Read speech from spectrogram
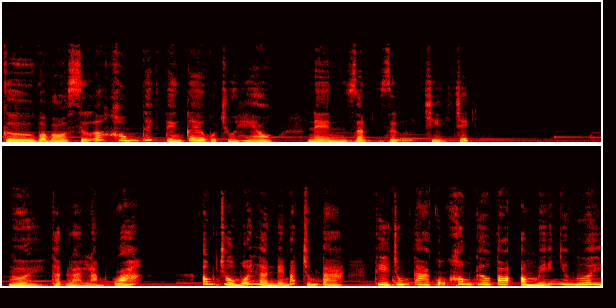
Cừu và bò sữa không thích tiếng kêu của chú heo, nên giận dữ chỉ trích. Người thật là làm quá. Ông chủ mỗi lần đến bắt chúng ta, thì chúng ta cũng không kêu to ầm ĩ như ngươi.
